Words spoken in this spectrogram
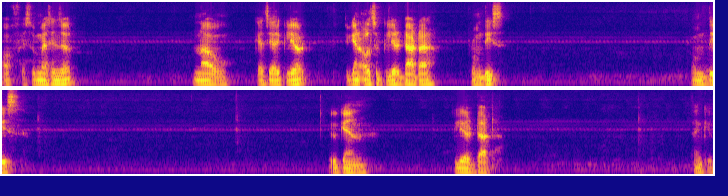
of Facebook Messenger. Now cache are cleared. You can also clear data from this from this you can clear data thank you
